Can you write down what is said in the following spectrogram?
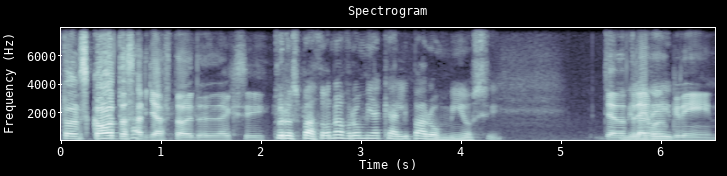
Τον σκότωσαν γι' αυτό εντάξει. Προσπαθώ να βρω μια καλή παρομοίωση. Για τον δηλαδή, Draymond Green.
